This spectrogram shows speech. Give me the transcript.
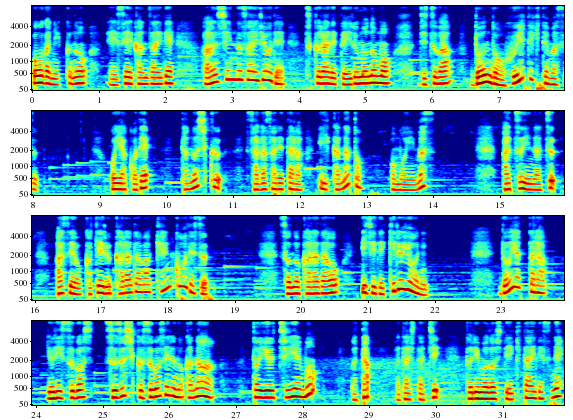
オーガニックの、え、制汗剤で安心な材料で作られているものも実はどんどん増えてきてます。親子で楽しく探されたらいいかなと思います。暑い夏、汗をかける体は健康です。その体を維持できるように、どうやったらより過ごし涼しく過ごせるのかなという知恵もまた私たち取り戻していきたいですね。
